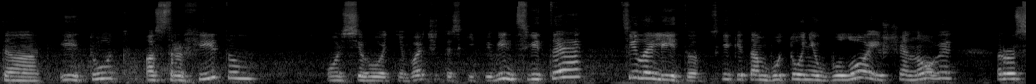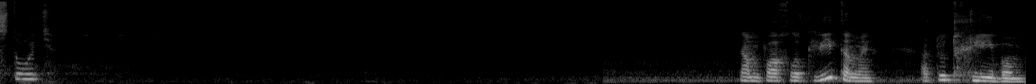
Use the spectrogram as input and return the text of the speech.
Так, і тут астрофітум. Ось сьогодні, бачите, скільки він цвіте ціле літо, скільки там бутонів було і ще нові ростуть. Там пахло квітами, а тут хлібом.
